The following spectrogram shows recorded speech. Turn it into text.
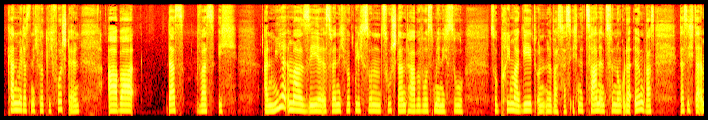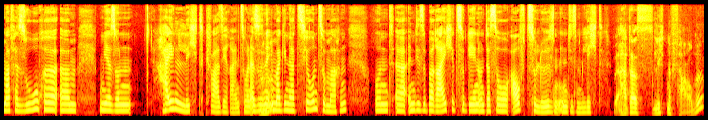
Ich kann mir das nicht wirklich vorstellen. Aber das, was ich an mir immer sehe, ist, wenn ich wirklich so einen Zustand habe, wo es mir nicht so so prima geht und eine, was weiß ich, eine Zahnentzündung oder irgendwas, dass ich da immer versuche, ähm, mir so ein Heillicht quasi reinzuholen, also so eine Imagination zu machen und äh, in diese Bereiche zu gehen und das so aufzulösen in diesem Licht. Hat das Licht eine Farbe?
